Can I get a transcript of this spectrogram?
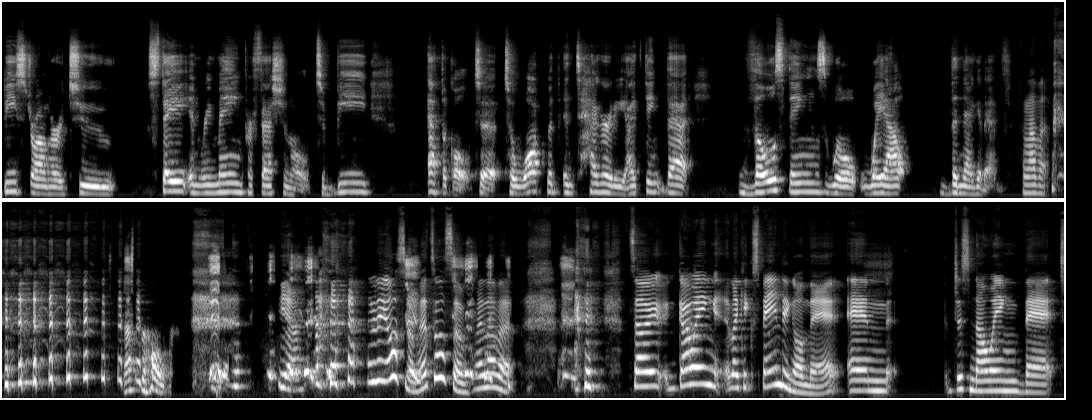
be stronger, to stay and remain professional, to be ethical, to to walk with integrity. I think that those things will weigh out the negative. I love it. That's the hope. yeah. really awesome. That's awesome. I love it. so going like expanding on that and just knowing that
